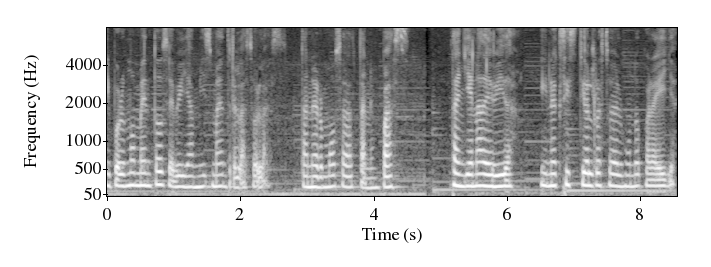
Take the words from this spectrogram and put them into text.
y por un momento se veía misma entre las olas, tan hermosa, tan en paz tan llena de vida y no existió el resto del mundo para ella.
